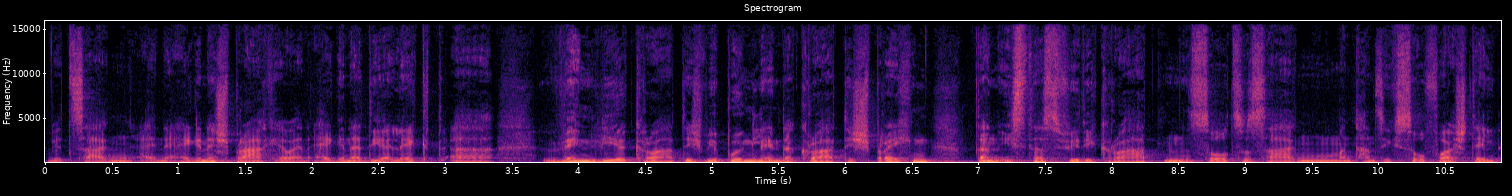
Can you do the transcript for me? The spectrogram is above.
würde sagen, eine eigene Sprache, aber ein eigener Dialekt. Äh, wenn wir Kroatisch, wir Burgenländer Kroatisch sprechen, dann ist das für die Kroaten sozusagen, man kann sich so vorstellen,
